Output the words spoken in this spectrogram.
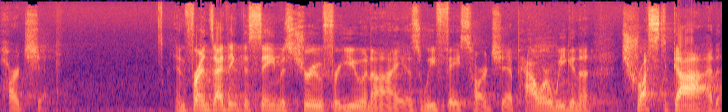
hardship. And friends, I think the same is true for you and I as we face hardship. How are we going to trust God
